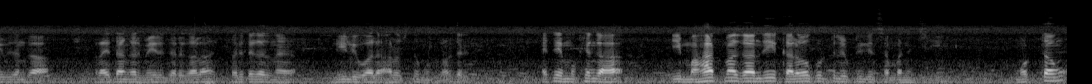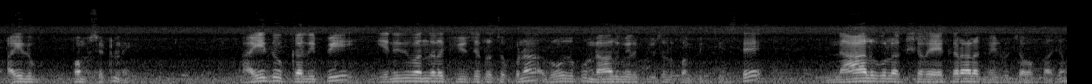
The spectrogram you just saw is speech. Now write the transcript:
ఏ విధంగా రైతాంగాలు మేలు జరగాల త్వరితగతిన నీళ్ళు ఇవ్వాలి ఆలోచన ముందుకు జరిగింది. అయితే ముఖ్యంగా ఈ మహాత్మా గాంధీ కలవకుర్తి లిఫ్టింగ్కి సంబంధించి మొత్తం ఐదు పంప్ సెట్లు ఉన్నాయి. ఐదు కలిపి ఎనిమిది వందల క్యూసెక్ల చొప్పున రోజుకు నాలుగు వేల క్యూసెక్లు పంపించేస్తే నాలుగు లక్షల ఎకరాలకు నీళ్ళు వచ్చే అవకాశం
